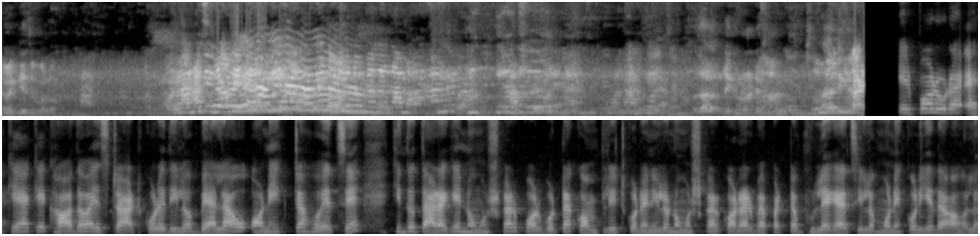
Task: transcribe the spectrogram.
এবার গেছে বলো দেখো না দেখো না এরপর ওরা একে একে খাওয়া দাওয়া স্টার্ট করে দিল। বেলাও অনেকটা হয়েছে, কিন্তু তার আগে নমস্কার পর্বটা কমপ্লিট করে নিল। নমস্কার করার ব্যাপারটা ভুলে গেছিল, মনে করিয়ে দেওয়া হলো।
